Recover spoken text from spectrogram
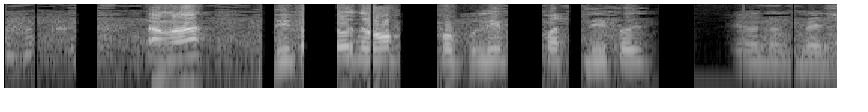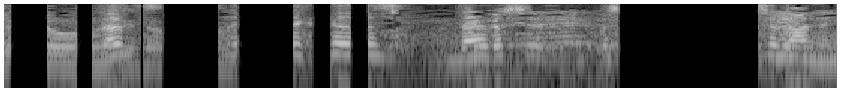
Tama? Dito, no? Pagpulipat dito, yun, medyo That's na... because that's kasi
